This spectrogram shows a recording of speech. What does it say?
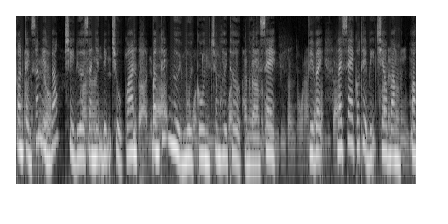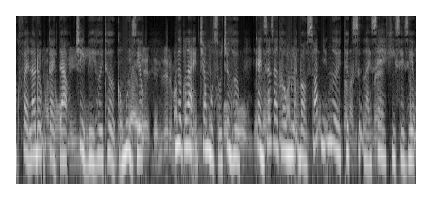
còn cảnh sát miền Bắc chỉ đưa ra nhận định chủ quan bằng cách ngửi mùi cồn trong hơi thở của người lái xe. Vì vậy, lái xe có thể bị treo bằng hoặc phải lao động cải tạo chỉ vì hơi thở có mùi rượu. Ngược lại, trong một số trường hợp, cảnh sát giao thông lại bỏ sót những người thực sự lái xe khi say rượu.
